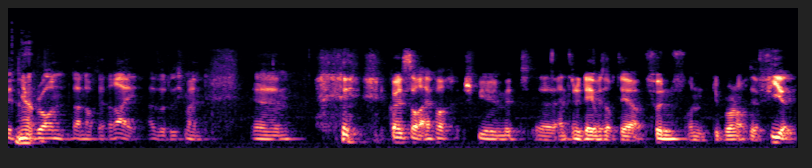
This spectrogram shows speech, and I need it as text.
Mit ja. LeBron dann auf der 3. Also ich meine, ähm, du könntest doch einfach spielen mit äh, Anthony Davis auf der 5 und LeBron auf der 4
